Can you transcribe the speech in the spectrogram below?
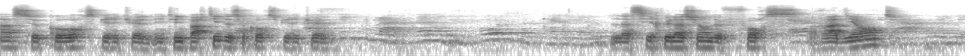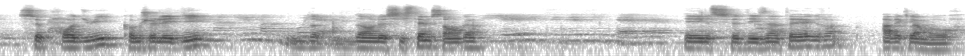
à ce corps spirituel, est une partie de ce corps spirituel. La circulation de force radiante se produit, comme je l'ai dit, dans le système sanguin. Et il se désintègre avec la mort.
